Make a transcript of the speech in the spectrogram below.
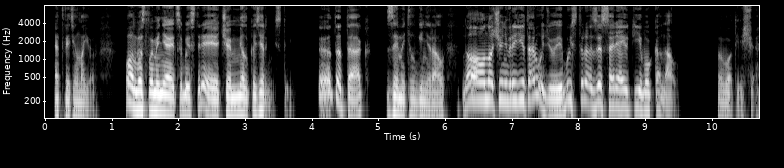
— ответил майор. «Он воспламеняется быстрее, чем мелкозернистый». «Это так», — заметил генерал, — «но он очень вредит орудию и быстро засоряют его канал». Вот еще.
